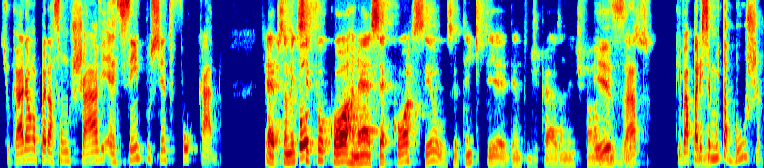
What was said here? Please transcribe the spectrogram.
Se o cara é uma operação chave, é 100% focado. É, principalmente Todo... se for core, né? Se é core seu, você tem que ter dentro de casa, né? A gente fala Exato. Porque vai aparecer é. muita bucha.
